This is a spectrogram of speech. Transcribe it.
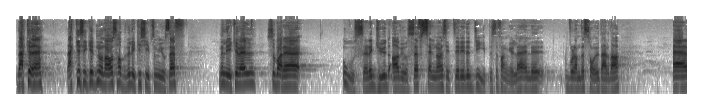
Det er ikke det. Det er ikke sikkert noen av oss hadde det like kjipt som Josef. Men likevel så bare oser det Gud av Josef, selv når han sitter i det dypeste fangehullet, eller hvordan det så ut der og da. Eh,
